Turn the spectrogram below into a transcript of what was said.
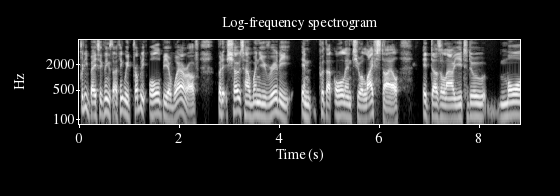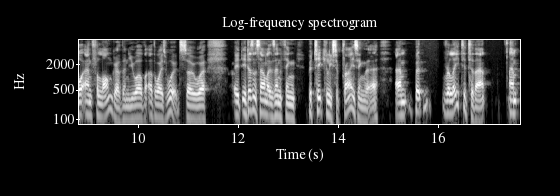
pretty basic things that I think we'd probably all be aware of. But it shows how when you really in, put that all into your lifestyle, it does allow you to do more and for longer than you otherwise would. So. Uh, it, it, doesn't sound like there's anything particularly surprising there. Um, but related to that, um,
